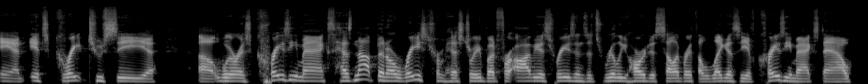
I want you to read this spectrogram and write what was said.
and it's great to see. Uh, whereas Crazy Max has not been erased from history, but for obvious reasons, it's really hard to celebrate the legacy of Crazy Max now.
